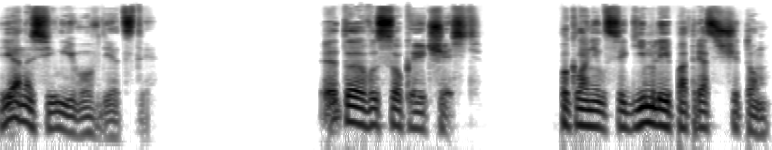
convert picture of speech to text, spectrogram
«Я носил его в детстве». «Это высокая честь», — поклонился Гимли и потряс щитом.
